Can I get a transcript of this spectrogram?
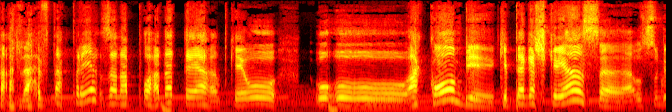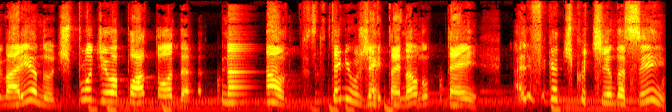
A nave tá presa na porra da Terra, porque o, o, o- a Kombi que pega as crianças, o submarino, explodiu a porra toda. Não, não, tem nenhum jeito aí, não? Não tem. Aí ele fica discutindo assim.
